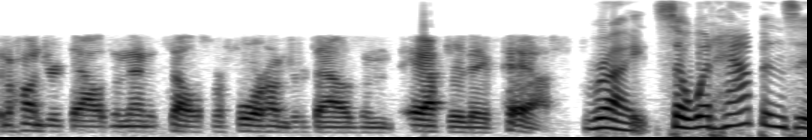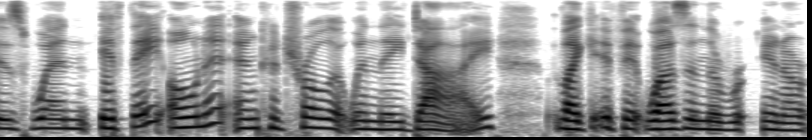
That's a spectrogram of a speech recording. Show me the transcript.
at a hundred thousand, then it sells for four hundred thousand after they've passed. Right. So what happens is when if they own it and control it when they die, like if it was in the in a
